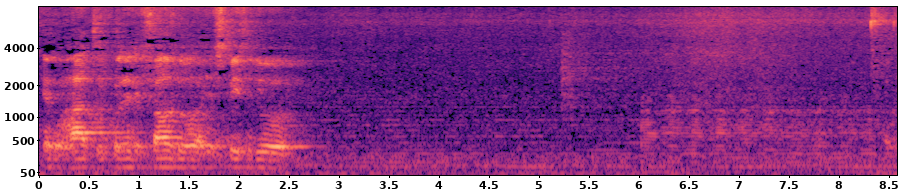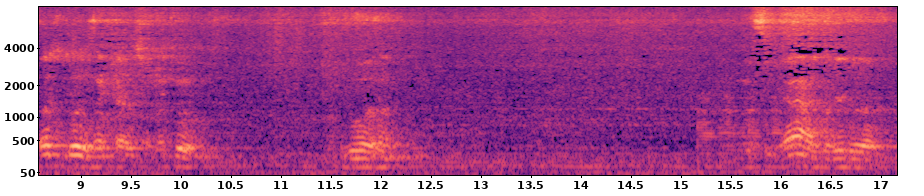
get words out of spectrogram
que é do rato, quando ele fala do, a respeito do. Quase todas, né, cara? São muito boas, né? Cigarro, ali do,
